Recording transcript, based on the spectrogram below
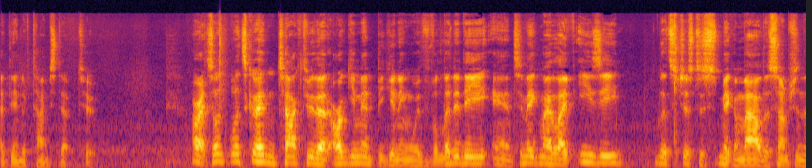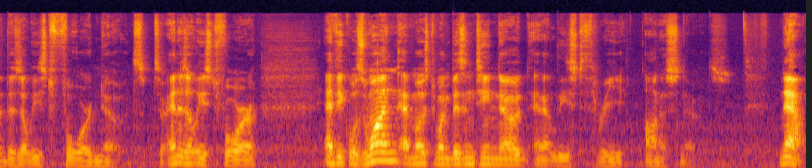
at the end of time step 2. All right, so let's go ahead and talk through that argument, beginning with validity. And to make my life easy, let's just make a mild assumption that there's at least four nodes. So n is at least 4, f equals 1, at most one Byzantine node, and at least three honest nodes. Now,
